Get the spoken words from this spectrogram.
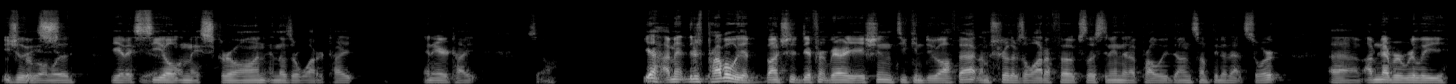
Usually, they, lid. yeah, they seal and they screw on, and those are watertight and airtight. So, yeah, I mean, there's probably a bunch of different variations you can do off that. I'm sure there's a lot of folks listening that have probably done something of that sort. Uh, I've never really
